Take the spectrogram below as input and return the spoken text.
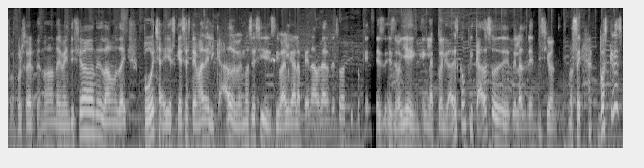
por, por suerte, no, hay bendiciones, vamos ahí. Pucha, y es que ese es tema delicado, no sé si, si valga la pena hablar de eso aquí, porque es, es oye, en, en la actualidad es complicado eso de, de las bendiciones. No sé, ¿vos crees?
